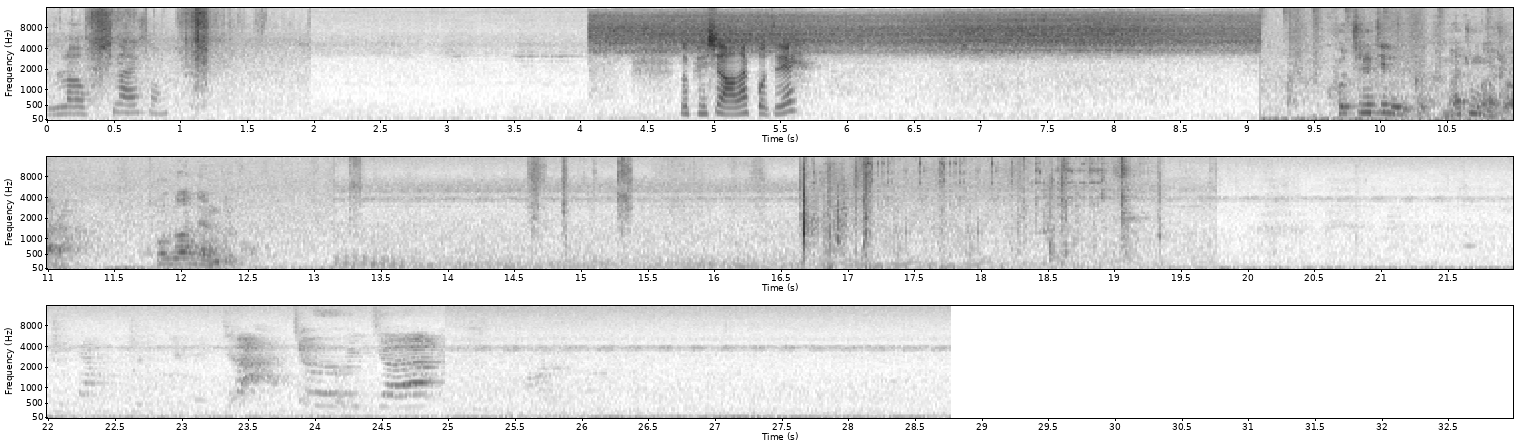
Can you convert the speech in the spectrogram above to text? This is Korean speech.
몰라 혹시나 해서 너 배신 안 할 거지? 코치를 찌르니까 그만 좀 가져와라. 돈도 안 되는 걸고.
